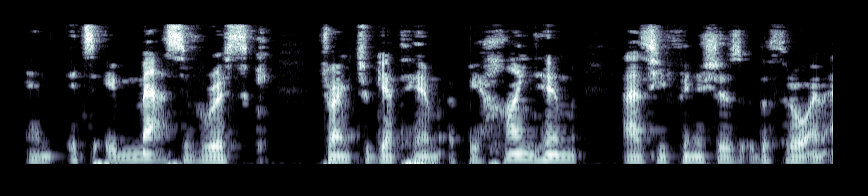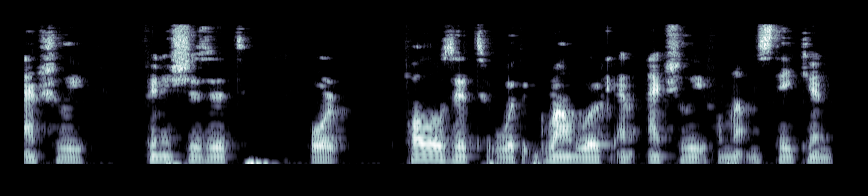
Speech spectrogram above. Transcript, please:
and it's a massive risk trying to get him behind him as he finishes the throw and actually finishes it or follows it with groundwork. And actually, if I'm not mistaken,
